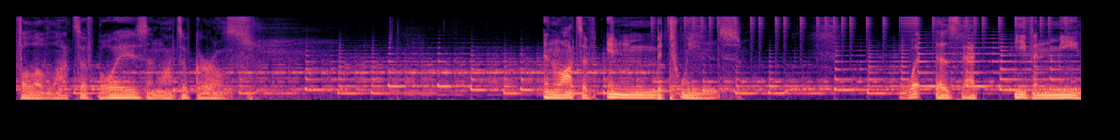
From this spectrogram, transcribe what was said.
Full of lots of boys and lots of girls. And lots of in betweens. What does that even mean?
